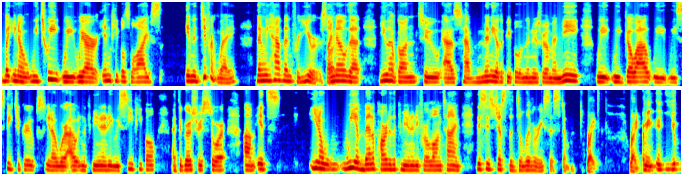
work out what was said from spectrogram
but you know, we tweet. We we are in people's lives in a different way than we have been for years. I know that you have gone to, as have many other people in the newsroom and me, we we go out we we speak to groups you know we're out in the community we see people at the grocery store um, it's you know we have been a part of the community for a long time this is just the delivery system Right. Right. I mean, it, you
